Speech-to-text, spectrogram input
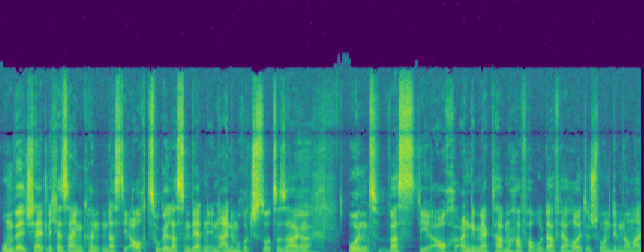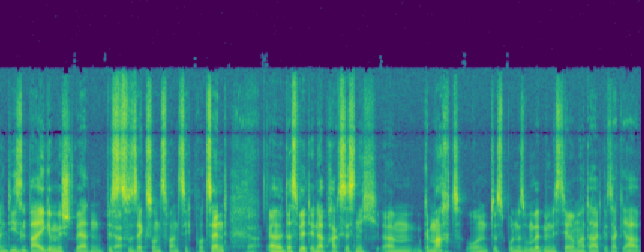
umweltschädlicher sein könnten, dass die auch zugelassen werden, in einem Rutsch sozusagen. Ja. Und was die auch angemerkt haben, HVO darf ja heute schon dem normalen Diesel beigemischt werden, bis ja. zu 26 Prozent. Ja. Äh, das wird in der Praxis nicht ähm, gemacht. Und das Bundesumweltministerium hat halt gesagt, ja,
